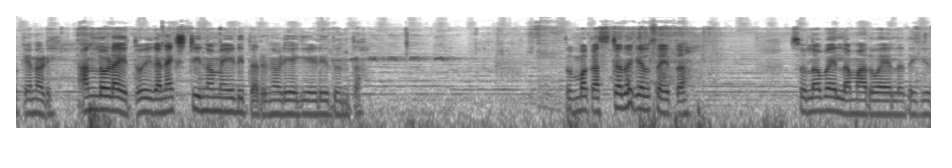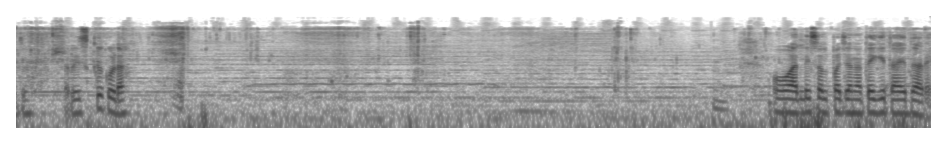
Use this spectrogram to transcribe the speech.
ಓಕೆ ನೋಡಿ ಅನ್ಲೋಡ್ ಆಯಿತು. ಈಗ ನೆಕ್ಸ್ಟ್ ಇನ್ನೊಮ್ಮೆ ಹಿಡಿತಾರೆ, ನೋಡಿ ಹೇಗೆ ಹಿಡಿಯೋದು ಅಂತ. ತುಂಬ ಕಷ್ಟದ ಕೆಲಸ ಆಯ್ತಾ? ಸುಲಭ ಇಲ್ಲ ಮಾರುವ ಎಲ್ಲ ತೆಗೆಯೋದು. ರಿಸ್ಕ್ ಕೂಡ. ಓ, ಅಲ್ಲಿ ಸ್ವಲ್ಪ ಜನ ತೆಗಿತಾ ಇದ್ದಾರೆ.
